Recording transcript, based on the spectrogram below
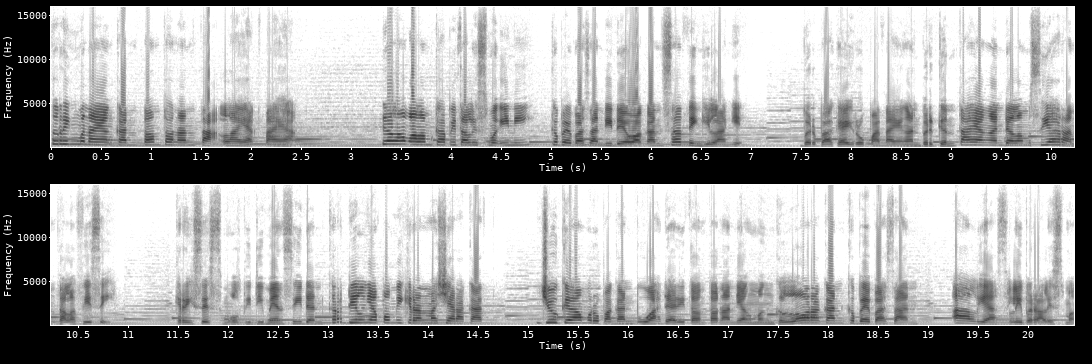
sering menayangkan tontonan tak layak tayang. Dalam alam kapitalisme ini, kebebasan didewakan setinggi langit. Berbagai rupa tayangan bergentayangan dalam siaran televisi. Krisis multidimensi dan kerdilnya pemikiran masyarakat juga merupakan buah dari tontonan yang menggelorakan kebebasan alias liberalisme.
